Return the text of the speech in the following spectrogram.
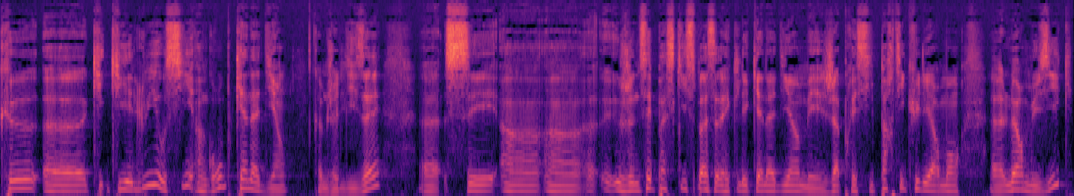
que euh, qui, est lui aussi un groupe canadien comme je le disais euh, c'est un, un, je ne sais pas ce qui se passe avec les Canadiens mais j'apprécie particulièrement euh, leur musique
